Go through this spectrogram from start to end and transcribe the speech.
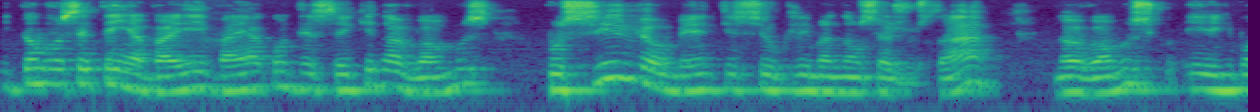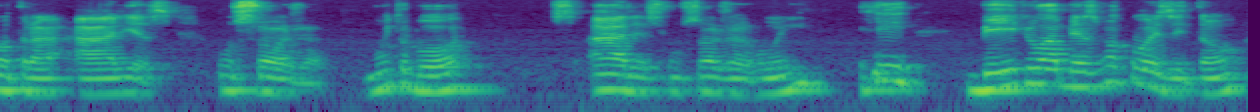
Então, você tem, vai, vai acontecer que nós vamos, possivelmente, se o clima não se ajustar, nós vamos encontrar áreas com soja muito boa, áreas com soja ruim e milho a mesma coisa. Então,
